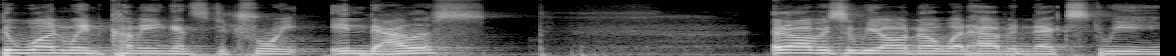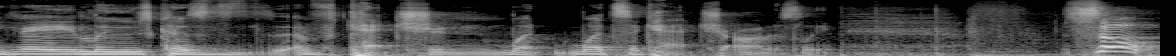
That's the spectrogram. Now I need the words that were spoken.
The one win coming against Detroit in Dallas. And obviously, we all know what happened next week. They lose because of catch, and what what's the catch, honestly. So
